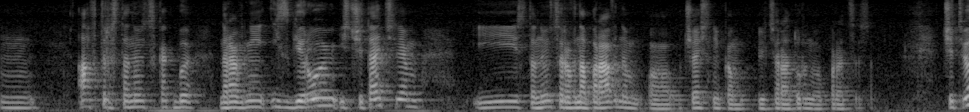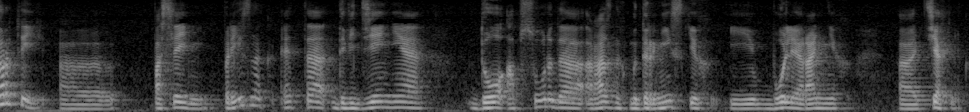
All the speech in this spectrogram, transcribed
э, автор становится как бы наравне и с героем, и с читателем, и становится равноправным э, участником литературного процесса. Четвертый, э, последний признак – это доведение до абсурда разных модернистских и более ранних э, техник.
